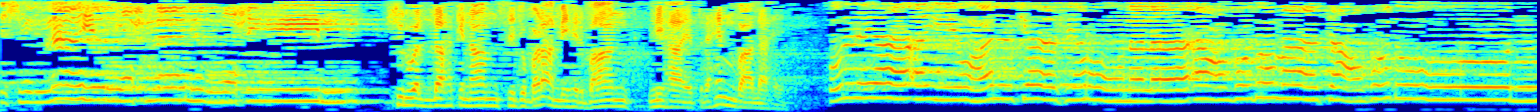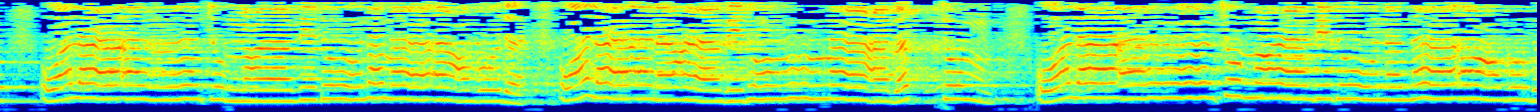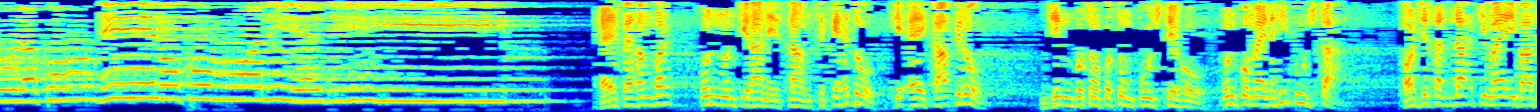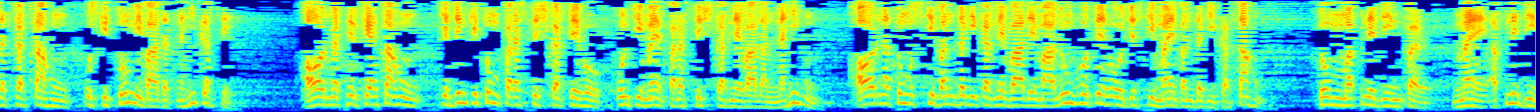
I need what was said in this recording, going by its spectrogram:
بسم الله الرحمن الرحيم شروع اللہ کے نام سے جو بڑا مہربان نہایت رحم والا ہے۔ قل يا أيها الكافرون لا أعبد ما تعبدون ولا أنتم عابدون ما أعبد ولا أنا عابد ما عبدتم ولا أنتم عابدون ما أعبد لكم دينكم ولي دين اے پیغمبر، ان منکران اسلام سے کہہ دو کہ اے کافرو جن بتوں کو تم پوچھتے ہو، ان کو میں نہیں پوچھتا اور جس اللہ کی میں عبادت کرتا ہوں، اس کی تم عبادت نہیں کرتے۔ اور میں پھر کہتا ہوں کہ جن کی تم پرستش کرتے ہو، ان کی میں پرستش کرنے والا نہیں ہوں۔ اور نہ تم اس کی بندگی کرنے والے معلوم ہوتے ہو جس کی میں بندگی کرتا ہوں۔ تم اپنے دین پر میں اپنے دین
